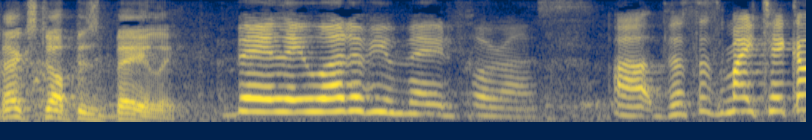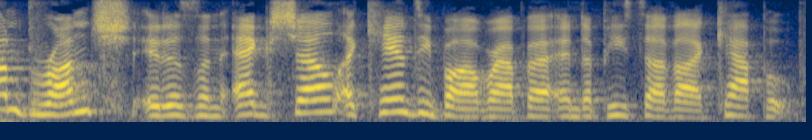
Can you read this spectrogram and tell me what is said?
Next up is Bailey. Bailey, what have you made for us? Uh, this is my take on brunch. It is an eggshell, a candy bar wrapper, and a piece of uh, cat poop.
